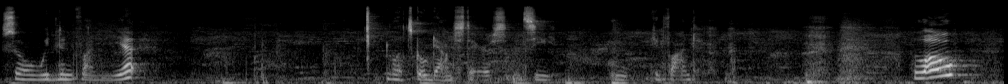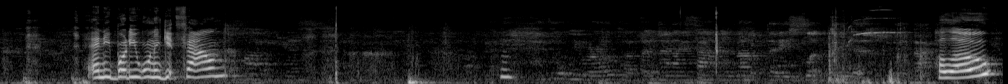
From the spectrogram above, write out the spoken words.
so we didn't find him yet. Let's go downstairs and see who we can find. Hello? Anybody want to get found? Hello?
